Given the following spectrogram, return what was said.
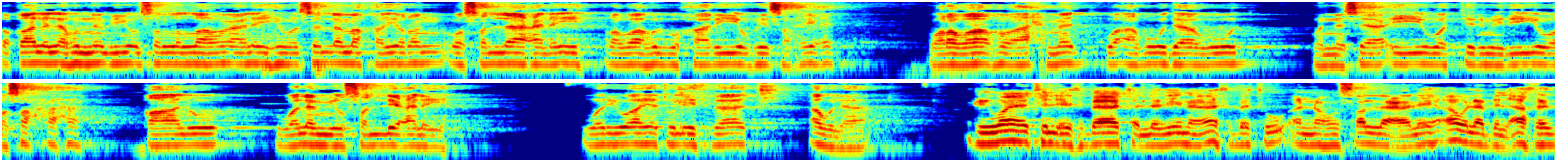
فقال له النبي صلى الله عليه وسلم خيرا وصلى عليه. رواه البخاري في صحيحه ورواه أحمد وأبو داود والنسائي والترمذي وصححه. قالوا ولم يصل عليه. ورواية الإثبات أولى رواية الإثبات الذين أثبتوا أنه صلى عليه أولى بالأخذ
